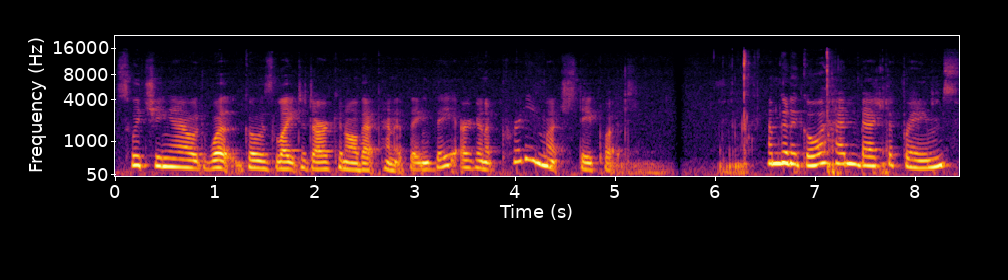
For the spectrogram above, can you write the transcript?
switching out what goes light to dark and all that kind of thing, they are going to pretty much stay put. I'm going to go ahead and back the frames.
